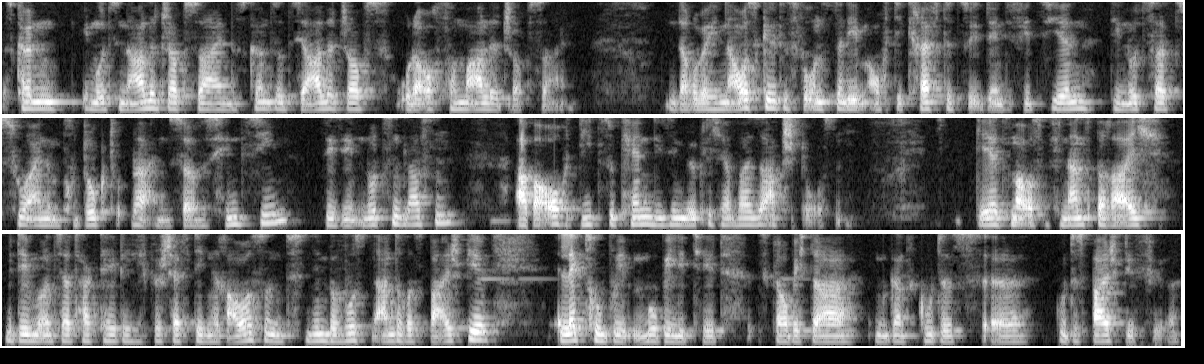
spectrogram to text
Das können emotionale Jobs sein, das können soziale Jobs oder auch formale Jobs sein. Und darüber hinaus gilt es für uns dann eben auch die Kräfte zu identifizieren, die Nutzer zu einem Produkt oder einem Service hinziehen, sie sie nutzen lassen, aber auch die zu kennen, die sie möglicherweise abstoßen. Ich gehe jetzt mal aus dem Finanzbereich, mit dem wir uns ja tagtäglich beschäftigen, raus und nehme bewusst ein anderes Beispiel. Elektromobilität ist, glaube ich, da ein ganz gutes, äh, gutes Beispiel für.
